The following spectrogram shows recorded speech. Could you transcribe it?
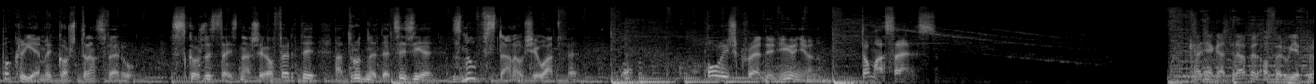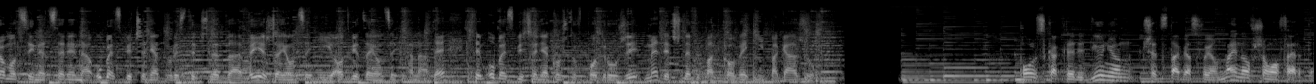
pokryjemy koszt transferu. Skorzystaj z naszej oferty, a trudne decyzje znów staną się łatwe. Polish Credit Union. To ma sens. Kaniaga Travel oferuje promocyjne ceny na ubezpieczenia turystyczne dla wyjeżdżających i odwiedzających Kanadę, w tym ubezpieczenia kosztów podróży, medyczne, wypadkowe i bagażu. Polska Credit Union przedstawia swoją najnowszą ofertę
